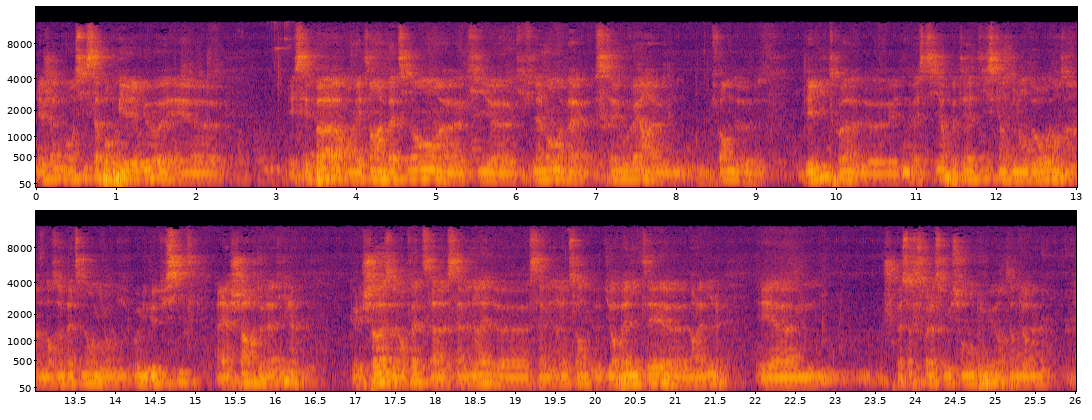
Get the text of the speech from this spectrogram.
les jeunes vont aussi s'approprier les lieux et, et c'est pas en mettant un bâtiment qui, qui, finalement serait ouvert à une forme d'élite, quoi, d'investir peut-être 10-15 millions d'euros dans un, dans un bâtiment au milieu du site à la charge de la ville que les choses, en fait, ça, ça, amènerait, de, ça amènerait une sorte d'urbanité euh, dans la ville. Et euh, je suis pas sûr que ce soit la solution non plus en termes d'urbain. Euh,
